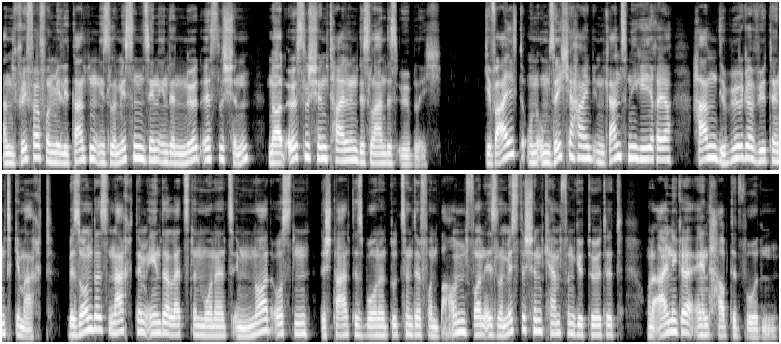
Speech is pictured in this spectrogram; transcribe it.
Angriffe von militanten Islamisten sind in den nordöstlichen, nordöstlichen Teilen des Landes üblich. Gewalt und Unsicherheit in ganz Nigeria haben die Bürger wütend gemacht. Besonders nach dem Ende letzten Monats im Nordosten des Staates wurden Dutzende von Bauern von islamistischen Kämpfen getötet und einige enthauptet wurden.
